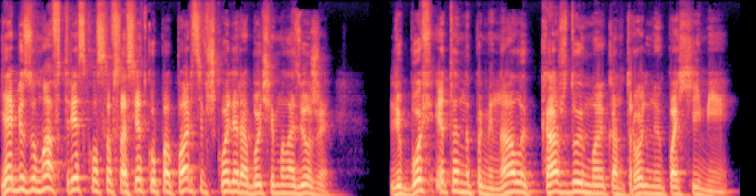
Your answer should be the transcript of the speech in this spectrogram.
Я без ума втрескался в соседку по партии в школе рабочей молодежи. Любовь эта напоминала каждую мою контрольную по химии.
